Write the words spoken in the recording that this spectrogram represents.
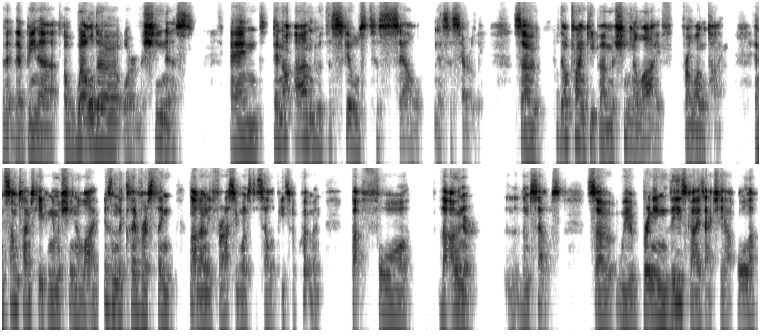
that they've been a, a welder or a machinist, and they're not armed with the skills to sell necessarily. So they'll try and keep a machine alive for a long time. And sometimes keeping a machine alive isn't the cleverest thing, not only for us who wants to sell a piece of equipment, but for the owner themselves. So we're bringing these guys actually all up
